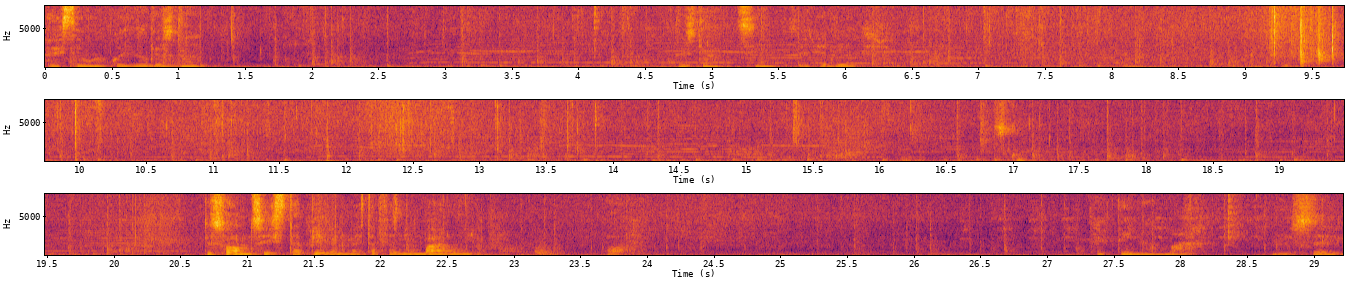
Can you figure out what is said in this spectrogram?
Parece alguma coisa lá. testando. Testando. Sim, seria bicho? Escuta. Pessoal, não sei se tá pegando, mas tá fazendo um barulho. Ó, Será que tem gambá? não sei.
